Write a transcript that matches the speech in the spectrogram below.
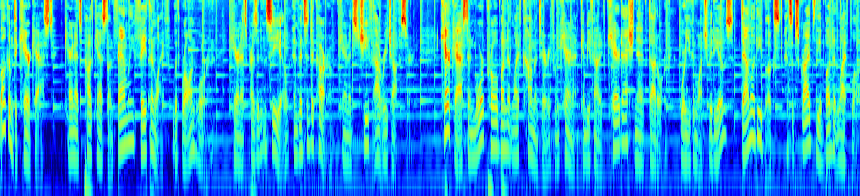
Welcome to CareCast, CareNet's podcast on family, faith, and life with Roland Warren, CareNet's president and CEO, and Vincent DiCaro, CareNet's chief outreach officer. CareCast and more pro abundant life commentary from CareNet can be found at care-net.org, where you can watch videos, download ebooks, and subscribe to the Abundant Life blog.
